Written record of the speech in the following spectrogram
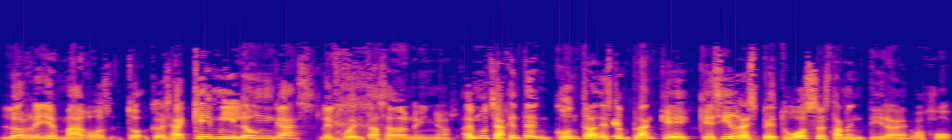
los Reyes Magos, o sea, qué milongas le cuentas a los niños. Hay mucha gente en contra de esto, en plan que, que es irrespetuoso esta mentira, ¿eh? Ojo.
